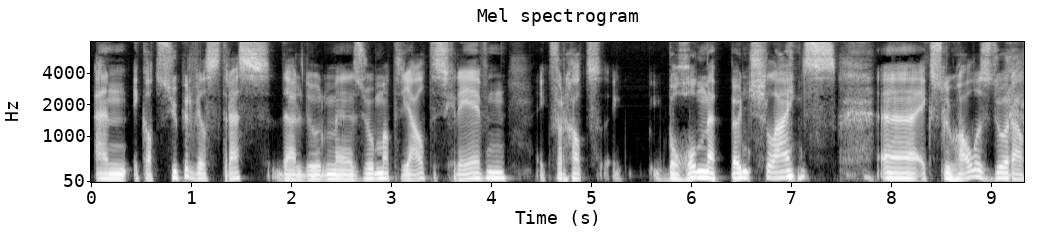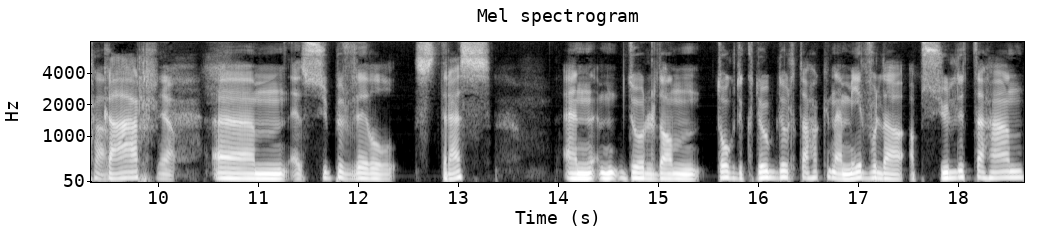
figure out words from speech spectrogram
En ik had superveel stress daardoor met zo'n materiaal te schrijven. Ik vergat, ik begon met punchlines. Eh, ik sloeg alles door elkaar. Ja. Ehm superveel stress. En door dan toch de knoop door te hakken en meer voor dat absurde te gaan,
